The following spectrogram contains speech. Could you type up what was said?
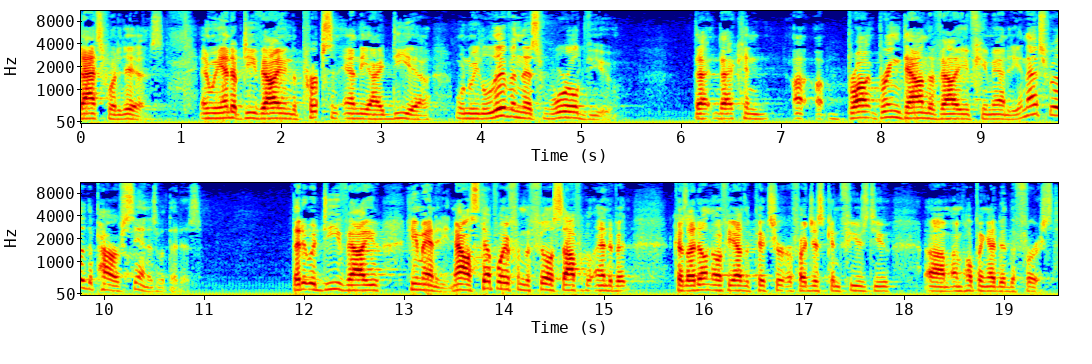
That's what it is. And we end up devaluing the person and the idea when we live in this worldview that, that can uh, uh bring down the value of humanity. And that's really the power of sin, is what that is. That it would devalue humanity. Now, I'll step away from the philosophical end of it because I don't know if you have the picture or if I just confused you. Um, I'm hoping I did the first.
